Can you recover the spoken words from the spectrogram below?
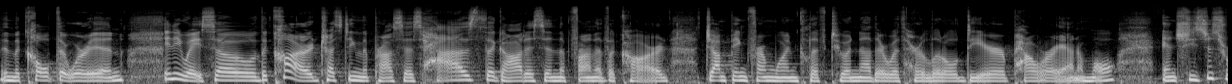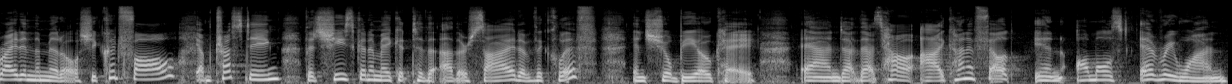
in the cult that we're in. Anyway, so the card, Trusting the Process, has the goddess in the front of the card, jumping from one cliff to another with her little deer power animal. And she's just right in the middle. She could fall. I'm trusting that she's going to make it to the other side of the cliff and she'll be okay. And uh, that's how I kind of felt in almost every one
